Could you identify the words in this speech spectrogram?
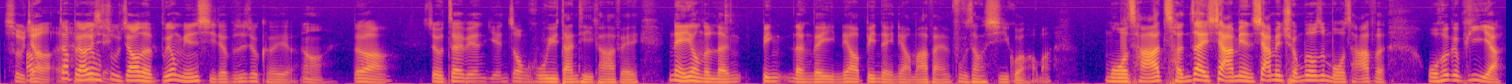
塑胶，但不要用塑胶的，不用免洗的，不是就可以了？嗯，对吧？就这边严重呼吁单体咖啡内用的冷冰冷的饮料、冰的饮料，麻烦附上吸管好吗？抹茶沉在下面，下面全部都是抹茶粉，我喝个屁呀！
